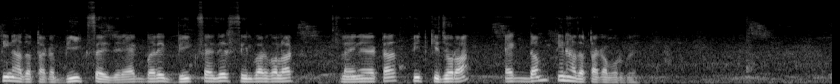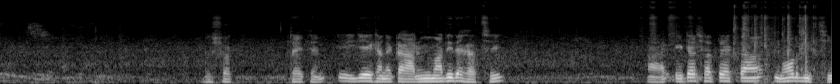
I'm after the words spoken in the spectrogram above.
তিন হাজার টাকা। বিগ সাইজের একবারে বিগ সাইজের সিলভার গলার লাইনের একটা ফিটকি জোড়া, একদম তিন হাজার টাকা পড়বে। দর্শক, দেখেন, এই যে এখানে একটা আর্মি মাদি দেখাচ্ছি। আর এটার সাথে একটা নর দিচ্ছি।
